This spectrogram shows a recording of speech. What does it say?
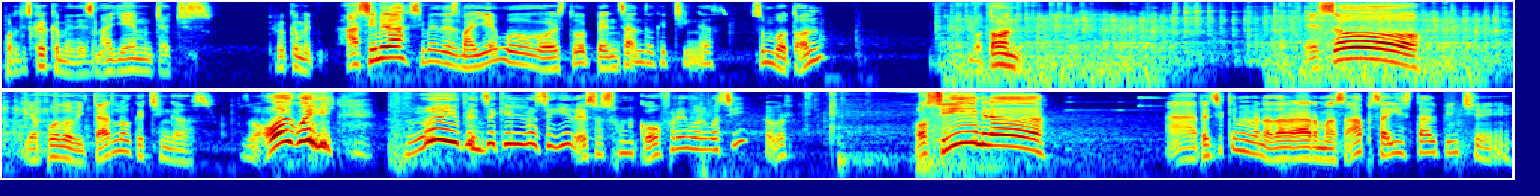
Por Dios, creo que me desmayé, muchachos. Creo que me... Ah, sí, mira, sí me desmayé o, estuve pensando, qué chingas. ¿Es un botón? Botón. ¡Eso! ¿Ya puedo evitarlo? ¿Qué chingados? ¡Ay, güey! ¡Ay! Pensé que iba a seguir. ¿Eso es un cofre o algo así? A ver. ¡Oh, sí! ¡Mira! Ah, pensé que me iban a dar armas. Ah, pues ahí está el pinche...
